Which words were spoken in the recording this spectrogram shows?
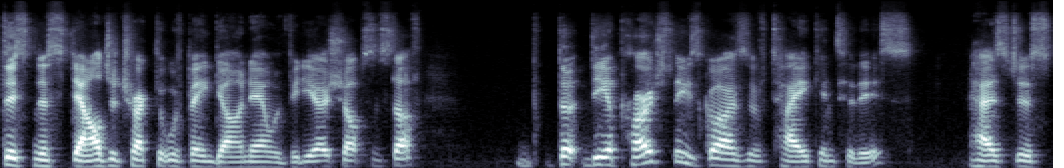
this nostalgia track that we've been going down with video shops and stuff, the the approach these guys have taken to this has just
